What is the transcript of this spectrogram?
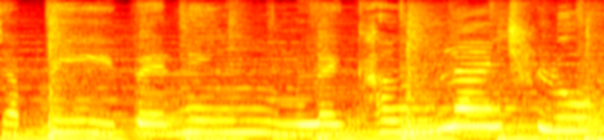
ចាប់ពីពេលនេះលែងខឹងលែងឆ្លុំ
